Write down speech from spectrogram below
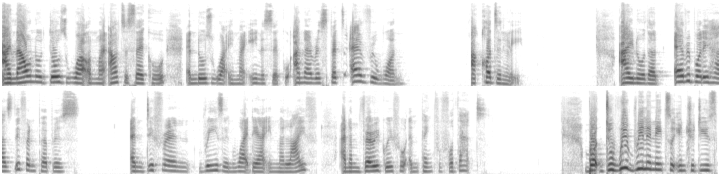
I now know those who are on my outer circle and those who are in my inner circle, and I respect everyone accordingly. I know that everybody has different purpose and different reason why they are in my life, and I'm very grateful and thankful for that. But do we really need to introduce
